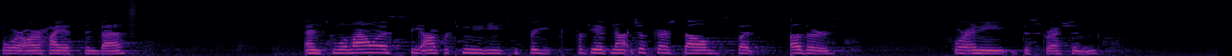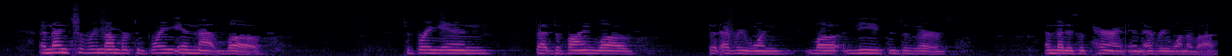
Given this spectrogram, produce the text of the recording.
for our highest and best, and to allow us the opportunity to forgive not just ourselves, but others for any discretions. And then to remember to bring in that love, to bring in that divine love that everyone lo- needs and deserves, and that is apparent in every one of us.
